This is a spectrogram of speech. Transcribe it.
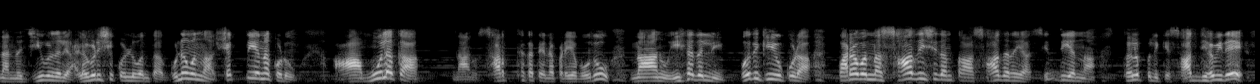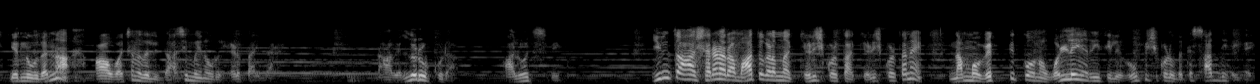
ನನ್ನ ಜೀವನದಲ್ಲಿ ಅಳವಡಿಸಿಕೊಳ್ಳುವಂತಹ ಗುಣವನ್ನ, ಶಕ್ತಿಯನ್ನ ಕೊಡು. ಆ ಮೂಲಕ ನಾನು ಸಾರ್ಥಕತೆಯನ್ನು ಪಡೆಯಬಹುದು, ನಾನು ಇಹದಲ್ಲಿ ಬದುಕಿಯೂ ಕೂಡ ಪರವನ್ನ ಸಾಧಿಸಿದಂತಹ ಸಾಧನೆಯ ಸಿದ್ಧಿಯನ್ನ ತಲುಪಲಿಕ್ಕೆ ಸಾಧ್ಯವಿದೆ ಎನ್ನುವುದನ್ನ ಆ ವಚನದಲ್ಲಿ ದಾಸಿಮಯ್ಯನವರು ಹೇಳ್ತಾ ಇದ್ದಾರೆ. ನಾವೆಲ್ಲರೂ ಕೂಡ ಆಲೋಚಿಸಬೇಕು. ಇಂತಹ ಶರಣರ ಮಾತುಗಳನ್ನ ಕೇಳಿಸಿಕೊಳ್ತಾ ಕೇಳಿಸಿಕೊಳ್ತಾನೆ ನಮ್ಮ ವ್ಯಕ್ತಿತ್ವವನ್ನು ಒಳ್ಳೆಯ ರೀತಿಯಲ್ಲಿ ರೂಪಿಸಿಕೊಳ್ಳುವುದಕ್ಕೆ ಸಾಧ್ಯ ಇದೆ.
